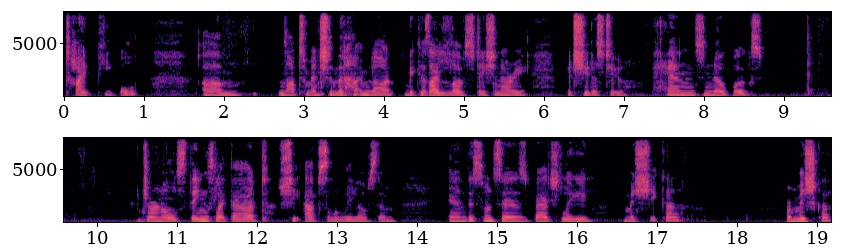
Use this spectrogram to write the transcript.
type people. Um, not to mention that I'm not because I love stationery, but she does too. Pens, notebooks, journals, things like that. She absolutely loves them. And this one says Badgley Mishika or Mischka.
